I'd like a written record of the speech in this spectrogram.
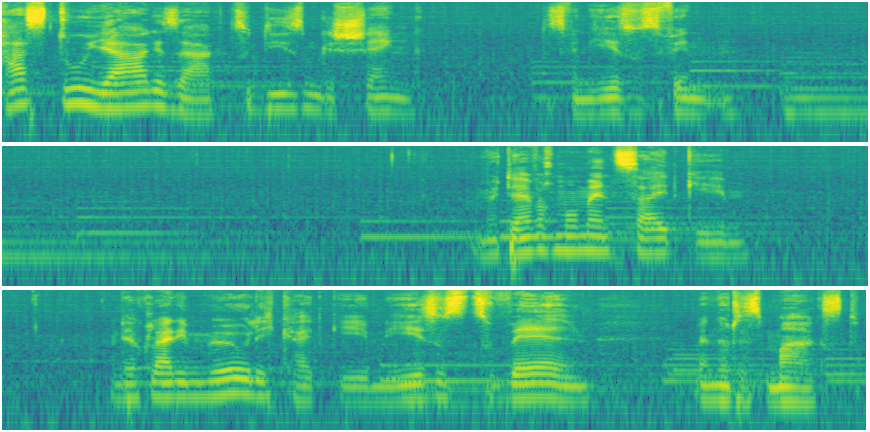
Hast du Ja gesagt zu diesem Geschenk, das wir in Jesus finden? Ich möchte einfach einen Moment Zeit geben und dir auch gleich die Möglichkeit geben, Jesus zu wählen, wenn du das magst.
